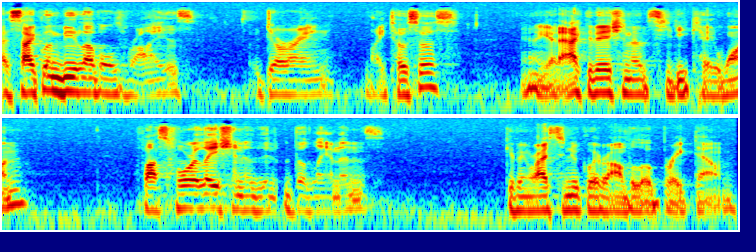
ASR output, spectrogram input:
As cyclin B levels rise during mitosis, you get activation of CDK1, phosphorylation of the, the lamins, giving rise to nuclear envelope breakdown.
